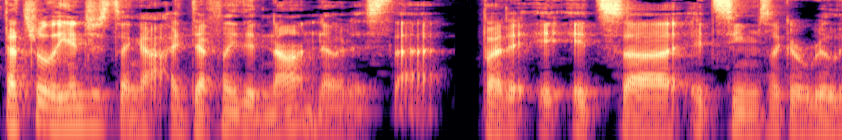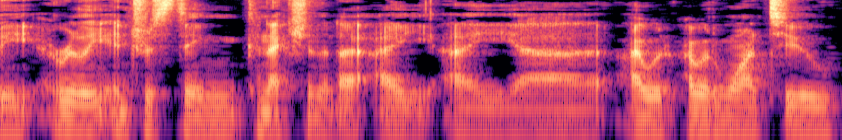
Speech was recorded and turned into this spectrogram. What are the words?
That's really interesting. I definitely did not notice that, but it, it's uh, it seems like a really a really interesting connection that I I I, uh, I would I would want to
